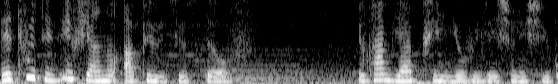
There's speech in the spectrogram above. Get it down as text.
The truth is, if you are not happy with yourself, you can't be happy in your relationship.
